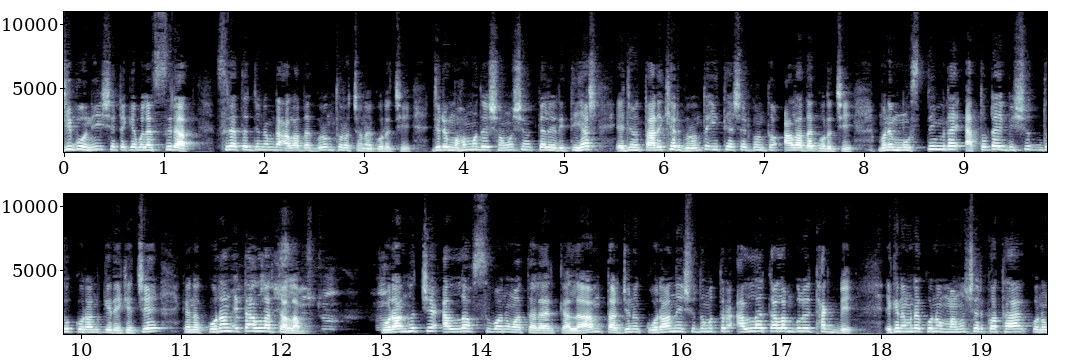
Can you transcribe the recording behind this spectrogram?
জীবনী, সেটাকে বলে সিরাত। সিরাতের জন্য আমরা আলাদা গ্রন্থ রচনা করেছি। যেটা মোহাম্মদের সমসাময়িককালের ইতিহাস এই জন্য তারিখের গ্রন্থ, ইতিহাসের গ্রন্থ আলাদা করেছি। মানে মুসলিমরা এতটাই বিশুদ্ধ কোরআনকে রেখেছে কেন কোরআন এটা আল্লাহর কালাম। কোরআন হচ্ছে আল্লাহ সুবাহর কালাম, তার জন্য কোরআনে শুধুমাত্র আল্লাহর কালামগুলোই থাকবে। এখানে আমরা কোনো মানুষের কথা, কোনো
